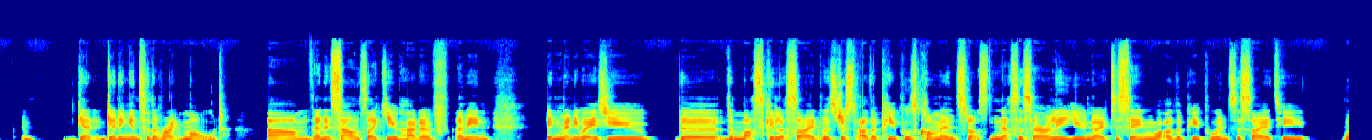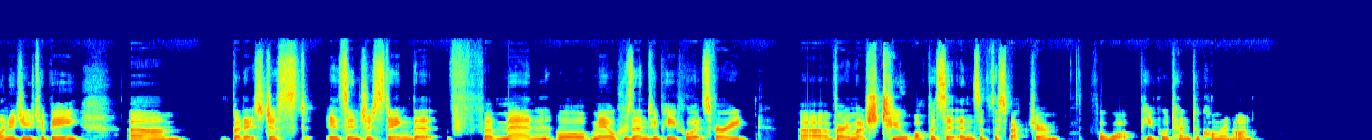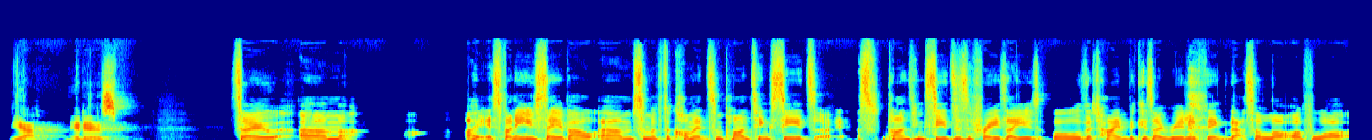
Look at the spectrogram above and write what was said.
get, getting into the right mold. Um, and it sounds like you had a, I mean, in many ways you the the muscular side was just other people's comments, not necessarily you noticing what other people in society wanted you to be. Um, but it's just it's interesting that for men or male presenting people, it's very uh, very much two opposite ends of the spectrum for what people tend to comment on. Yeah, it is. So um, I, it's funny you say about um, some of the comments and planting seeds. Planting seeds is a phrase I use all the time because I really think that's a lot of what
